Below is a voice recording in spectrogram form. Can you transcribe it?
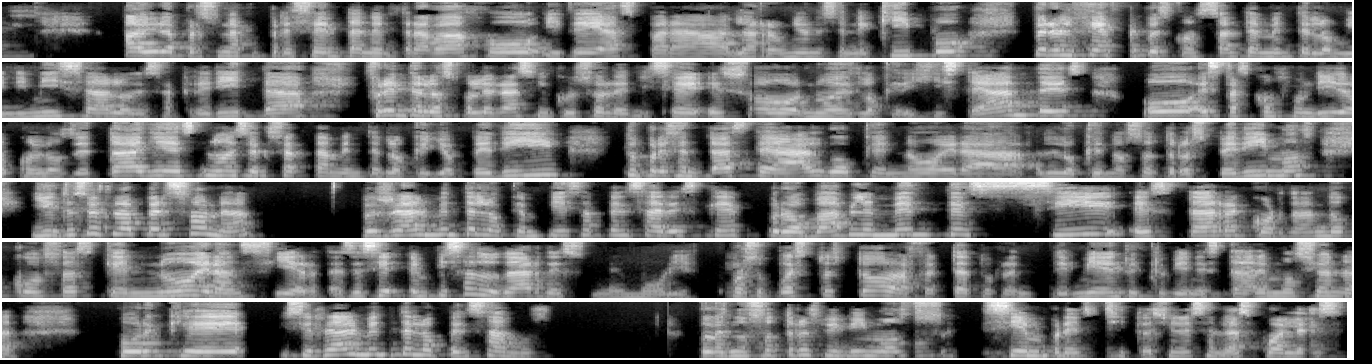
hay una persona que presenta en el trabajo ideas para las reuniones en equipo, pero el jefe pues constantemente lo minimiza, lo desacredita, frente a los colegas incluso le dice eso no es lo que dijiste antes o estás confundido con los detalles, no es exactamente lo que yo pedí, tú presentaste algo que no era lo que nosotros pedimos y entonces la persona pues realmente lo que empieza a pensar es que probablemente sí está recordando cosas que no eran ciertas, es decir, empieza a dudar de su memoria. Por supuesto, esto afecta a tu rendimiento y tu bienestar emocional, porque si realmente lo pensamos, pues nosotros vivimos siempre en situaciones en las cuales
